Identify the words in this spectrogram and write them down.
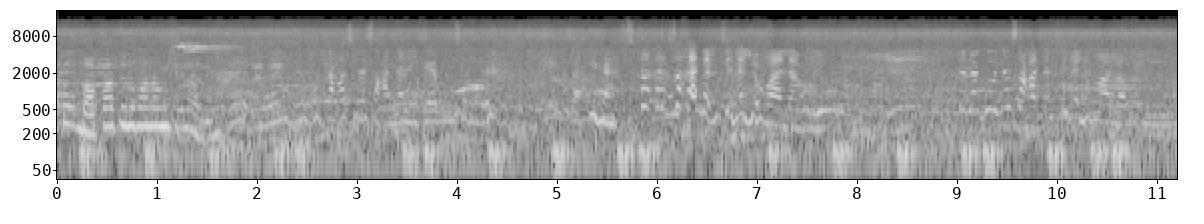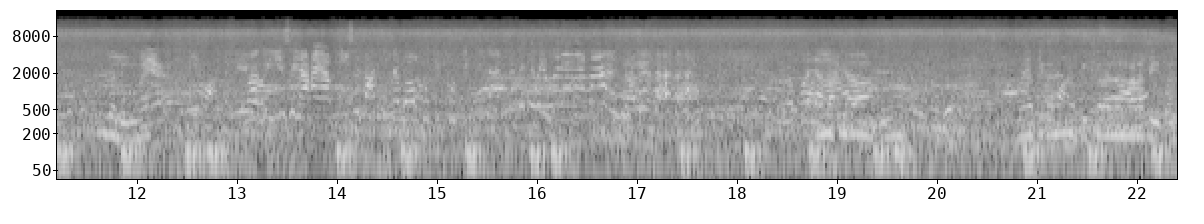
Ito ba, pati lumalangin sa ilalim. Pupunta ka sila sa kanal eh. Kaya minsan sa Pinas, sa kanal sila lumalangoy. Sa Laguna, sa kanal sila lumalangoy. Ang galing. Bago yun sila, kaya minsan nakikita mo ang putik-putik nila. Ang tabi-tabi mo na naman! Ano pala? Malapitan mo, picturean ng malapitan.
